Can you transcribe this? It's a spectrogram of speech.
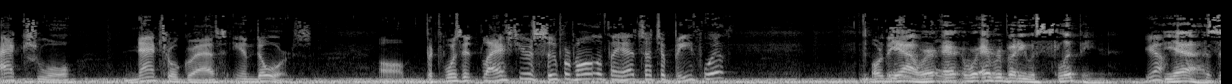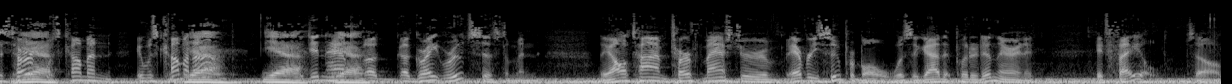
actual, natural grass indoors. Um, but was it last year's Super Bowl that they had such a beef with? Or the yeah, where, where everybody was slipping. yeah, because the turf yeah. was coming. It was coming Yeah, up. yeah, It didn't have yeah. a, a great root system, and the all-time turf master of every Super Bowl was the guy that put it in there, and it it failed. So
